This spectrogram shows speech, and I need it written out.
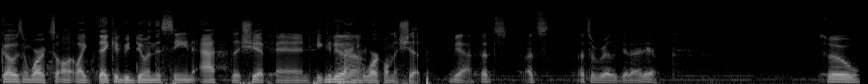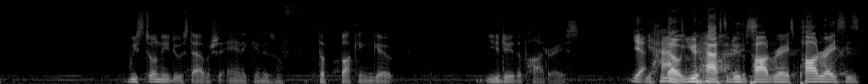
goes and works on like they could be doing the scene at the ship, and he could Yeah. turn to work on the ship. Yeah, that's that's that's a really good idea. So we still need to establish that Anakin is a f- the fucking goat. You do the pod race. Yeah, You no, you have to do the pod race. Pod race is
